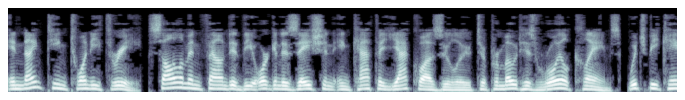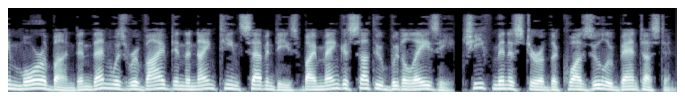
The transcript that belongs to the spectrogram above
In 1923, Solomon founded the organization Inkatha YaKwaZulu to promote his royal claims, which became moribund and then was revived in the 1970s by Mangosuthu Buthelezi, chief minister of the KwaZulu Bantustan.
